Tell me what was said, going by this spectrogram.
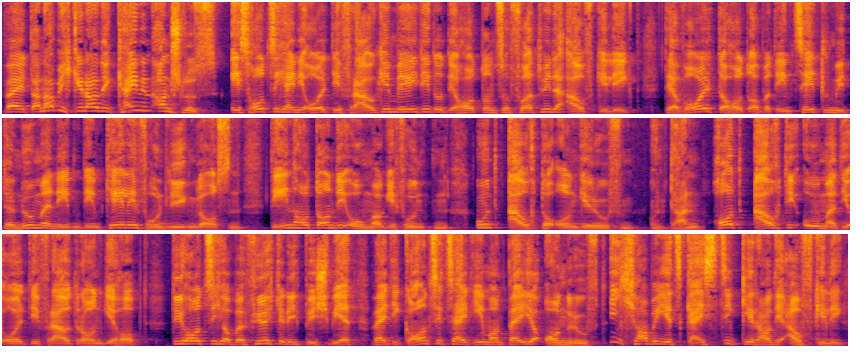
Weil dann habe ich gerade keinen Anschluss. Es hat sich eine alte Frau gemeldet und er hat dann sofort wieder aufgelegt. Der Walter hat aber den Zettel mit der Nummer neben dem Telefon liegen lassen. Den hat dann die Oma gefunden und auch da angerufen. Und dann hat auch die Oma die alte Frau dran gehabt. Die hat sich aber fürchterlich beschwert, weil die ganze Zeit jemand bei ihr anruft. Ich habe jetzt geistig gerade aufgelegt.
